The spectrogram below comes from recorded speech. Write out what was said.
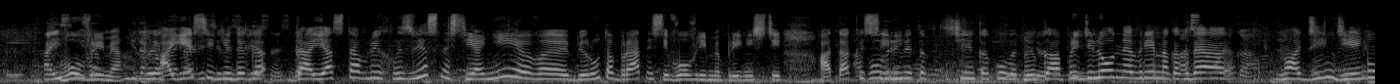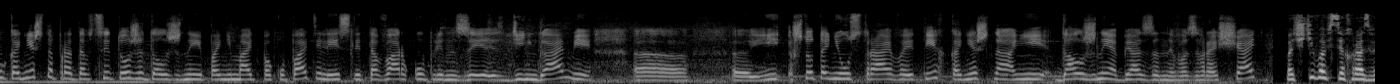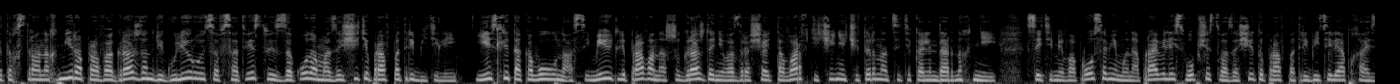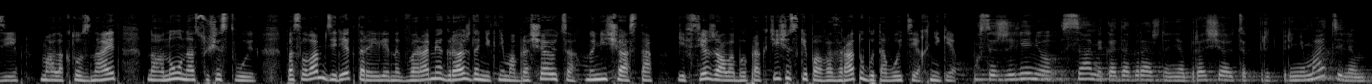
а вовремя. Не а если не договариваются, да? да, я ставлю их в известность, и они э, берут обратно, если вовремя принести. А так а если... вовремя это в течение какого периода? Ну, определенное время, когда... А сколько? Ну, один день. Ну, конечно, продавцы тоже должны понимать покупателей, если товар куплен за деньгами, э, э, и что-то не устраивает их, конечно, они должны, обязаны возвращать. Почти во всех развитых странах мира права граждан регулируются в соответствии с законом о защите прав потребителей. Есть ли таково у нас? Имеют ли право наши граждане возвращать товар в течение 14 календарных дней? С этими вопросами мы направились в Общество защиты прав потребителей Абхазии. Мало кто знает, но оно у нас существует. По словам директора Елены Гварами, граждане к ним обращаются, но не часто. И все жалобы практически по возврату бытовой техники. К сожалению, сами, когда граждане обращаются к предпринимателям,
